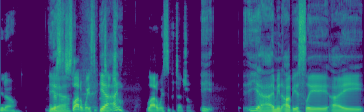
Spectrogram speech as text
you know. And yeah. There's just a lot of wasted Yeah, potential. I'm- a lot of wasted potential. Yeah, I mean, obviously, I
